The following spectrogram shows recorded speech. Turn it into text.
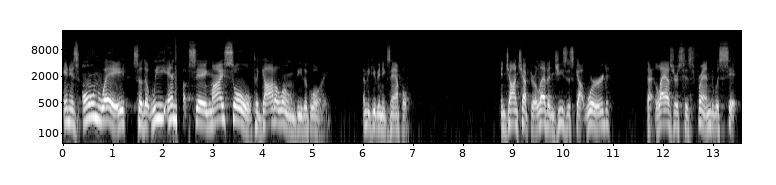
in his own way, so that we end up saying, my soul to God alone be the glory. Let me give you an example. In John chapter 11, Jesus got word that Lazarus, his friend, was sick.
